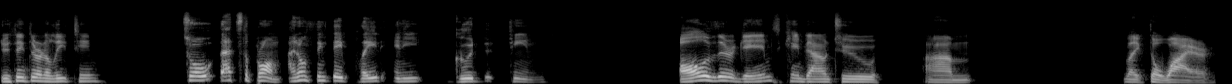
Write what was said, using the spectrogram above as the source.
Do you think they're an elite team? So that's the problem. I don't think they played any good teams. All of their games came down to um like the wire.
